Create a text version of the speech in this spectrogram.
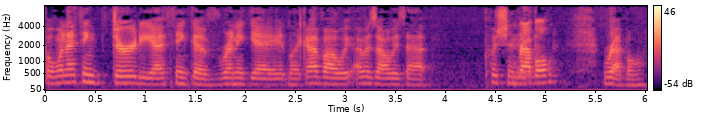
But when I think dirty, I think of renegade. Like I've always, I was always at pushing the- Rebel. rebel,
